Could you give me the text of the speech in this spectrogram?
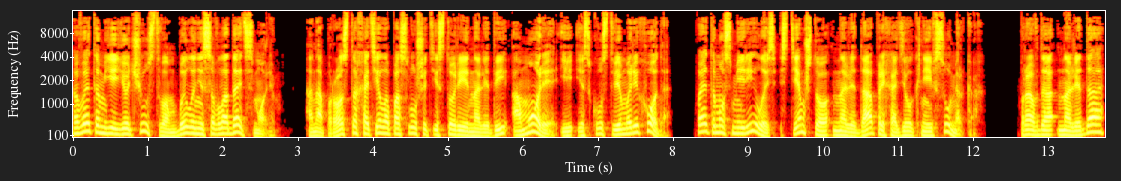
В этом ее чувством было не совладать с морем. Она просто хотела послушать истории Наледы о море и искусстве морехода, поэтому смирилась с тем, что Наледа приходил к ней в сумерках. Правда, Наледа,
